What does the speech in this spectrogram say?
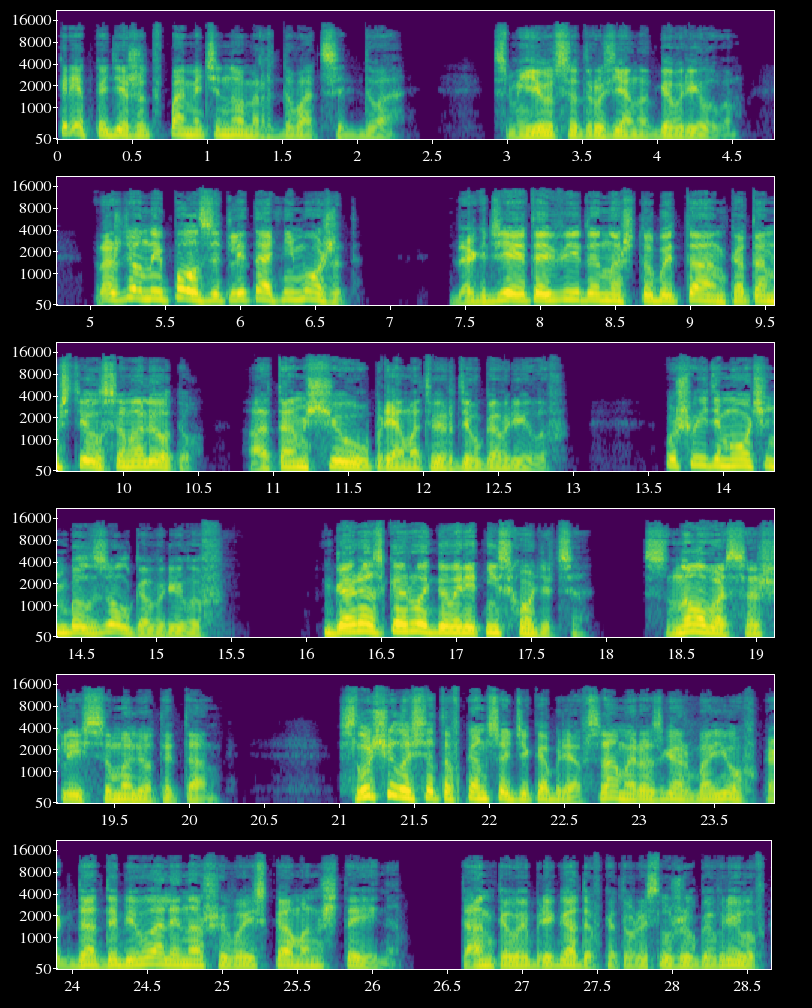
Крепко держит в памяти номер 22. Смеются друзья над Гавриловым. Рожденный ползать летать не может. Да где это видано, чтобы танк отомстил самолету? Отомщу, прямо твердил Гаврилов. Уж, видимо, очень был зол Гаврилов. Гора с горой, говорит, не сходится. Снова сошлись самолет и танк. Случилось это в конце декабря, в самый разгар боев, когда добивали наши войска Манштейна. Танковая бригада, в которой служил Гаврилов,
